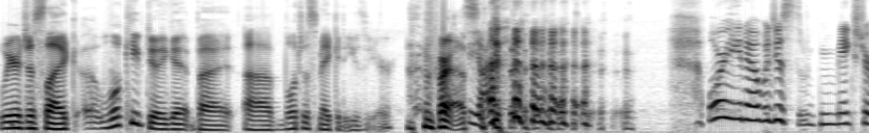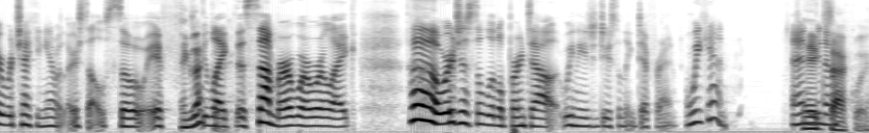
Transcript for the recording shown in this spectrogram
we are just like, uh, we'll keep doing it, but uh, we'll just make it easier for us. yeah. or, you know, we just make sure we're checking in with ourselves. So if Exactly. like this summer where we're like, oh, we're just a little burnt out, we need to do something different, we can. And, exactly. you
